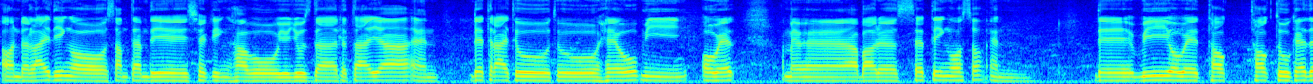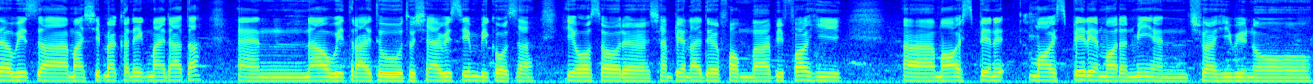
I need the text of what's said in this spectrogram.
on the lighting or sometimes they checking how you use the, the tire and they try to, to help me always. uh, about the setting also and they we always talk talk together with uh, my ship mechanic my data and now we try to, to share with him because uh, he also the champion rider from uh, before. He uh, more experience more experience more than me and sure he will know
